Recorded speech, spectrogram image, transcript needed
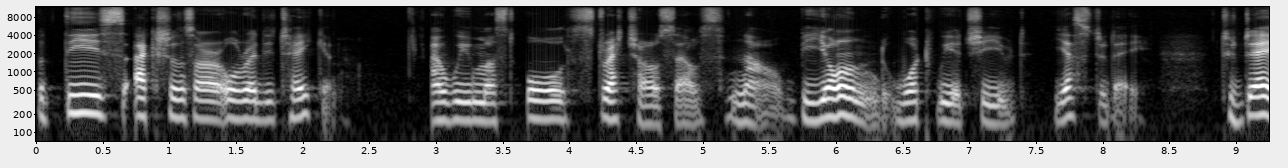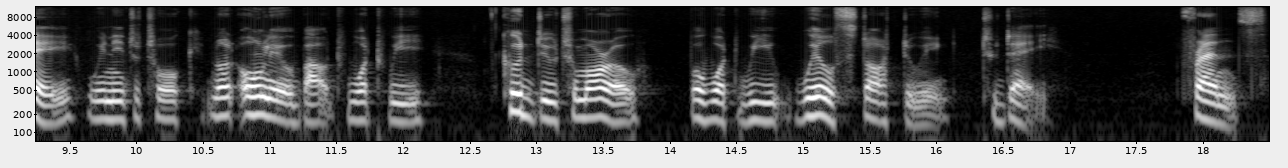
But these actions are already taken and we must all stretch ourselves now beyond what we achieved yesterday. Today we need to talk not only about what we could do tomorrow but what we will start doing today. Friends,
